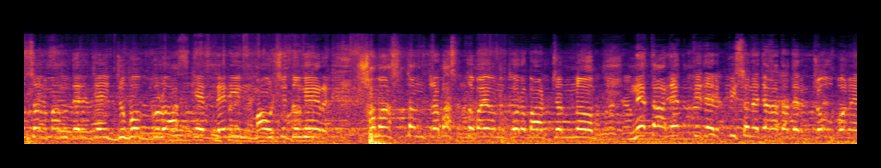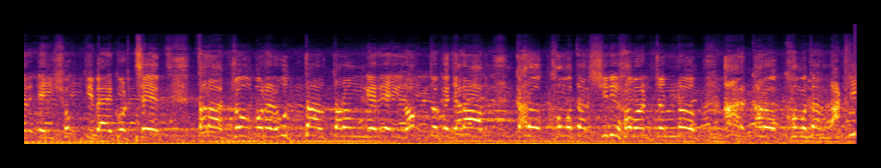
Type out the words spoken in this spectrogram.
মুসলমানদের যেই যুবকগুলো আজকে লেনিন মাউসিদুংয়ের সমাজতন্ত্র বাস্তবায়ন করবার জন্য, নেতা নেত্রীদের পিছনে যারা তাদের যৌবনের এই শক্তি ব্যয় করছে, তারা যৌবনের উত্তাল তরঙ্গের এই রক্তকে যারা কারও ক্ষমতার সিঁড়ি হওয়ার জন্য আর কারও ক্ষমতার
